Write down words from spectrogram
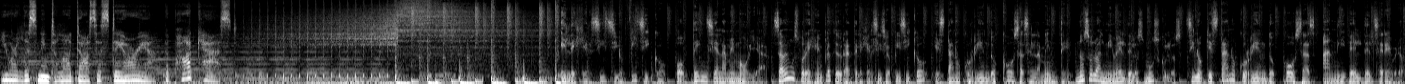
You are listening to La Dosis Diaria, the podcast. El ejercicio físico potencia la memoria. Sabemos, por ejemplo, que durante el ejercicio físico están ocurriendo cosas en la mente, no solo al nivel de los músculos, sino que están ocurriendo cosas a nivel del cerebro.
